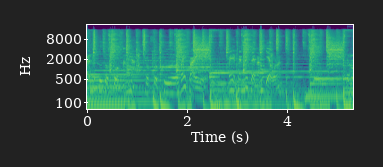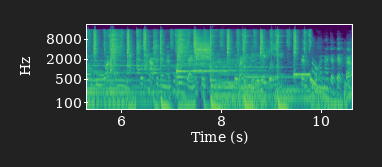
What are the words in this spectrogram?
อันนี้คือสดๆนะเนี่ยสดๆคือไม่ใส่ไม่ไม่ไม่ใส่น้ำแจ่วนะจะลองดูว่ามันรสชาติเป็นยังไงเพราะลูกใหญ่ไม่เคยกินนะส่วนมากจะกินลูกเล็กกว่านี้ แต่ก็ไม่น่าจะแตกต่าง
